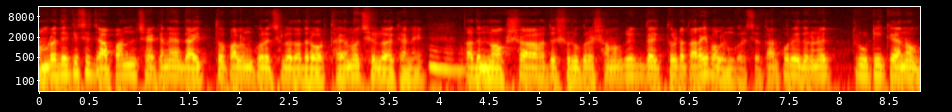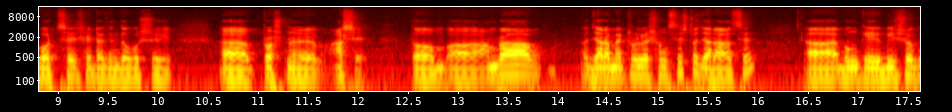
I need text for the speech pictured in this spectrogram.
আমরা দেখেছি জাপান সেখানে দায়িত্ব পালন করেছিল তাদের অর্থায়নও ছিল এখানে। তাদের নকশা হতে শুরু করে সামগ্রিক দায়িত্বটা তারাই পালন করেছে। তারপরে এই ধরনের ত্রুটি কেন ঘটছে সেটা কিন্তু অবশ্যই প্রশ্নে আসে। তো আমরা যারা মেট্রোলের সংশ্লিষ্ট যারা আছে এবং কি বিশেষজ্ঞ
